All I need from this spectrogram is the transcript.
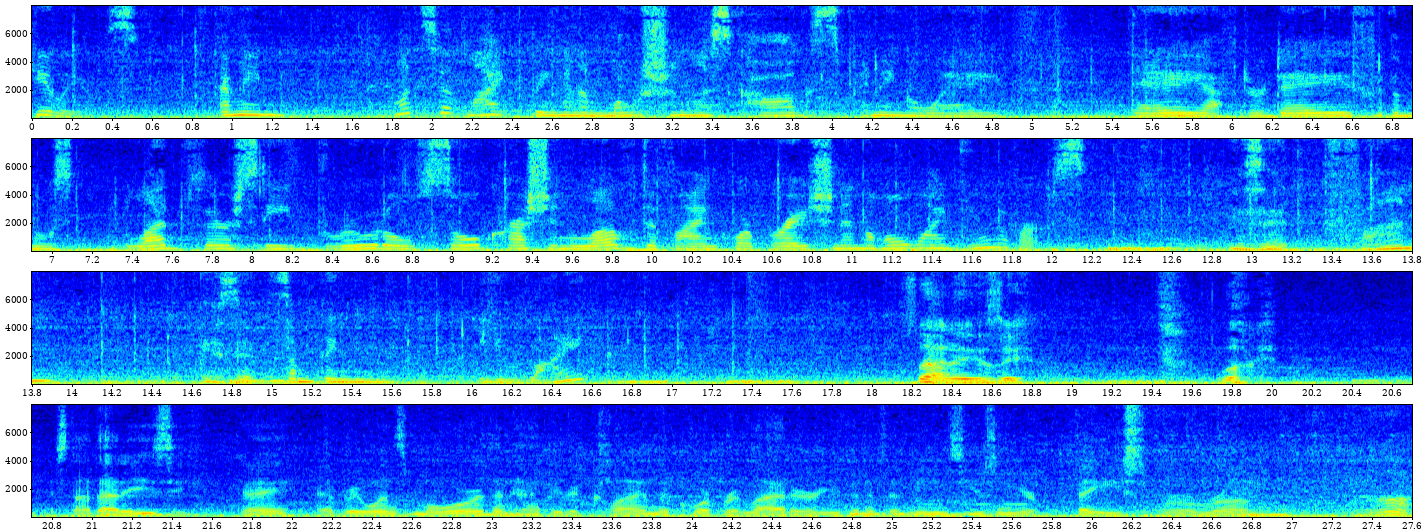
Helios. I mean, what's it like being an emotionless cog spinning away, day after day, for the most bloodthirsty, brutal, soul-crushing, love-defying corporation in the whole wide universe? Is it fun? Is it something you like? It's not easy. Look, it's not that easy, okay? Everyone's more than happy to climb the corporate ladder, even if it means using your face for a run. Ugh,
